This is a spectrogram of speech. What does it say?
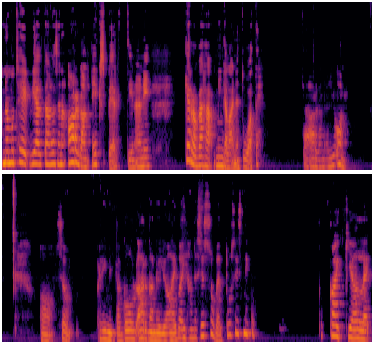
No mutta hei, vielä tällaisena argan eksperttinä, niin kerro vähän, minkälainen tuote tämä arganöljy on. Oh, se on Riminta Gold arganöljy aivan ihan, se soveltuu siis niinku kaikkialle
